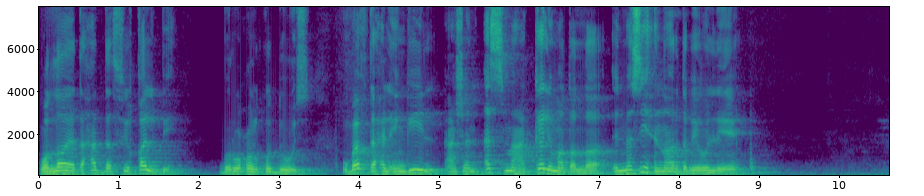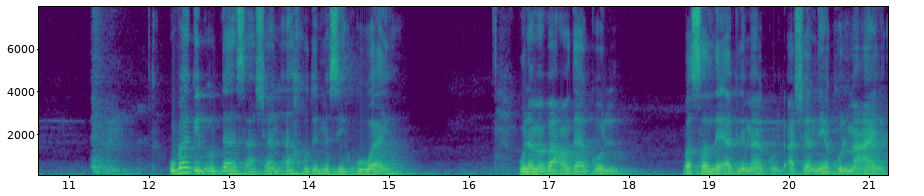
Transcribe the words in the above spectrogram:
والله يتحدث في قلبي بروحه القدوس. وبفتح الإنجيل عشان أسمع كلمة الله. المسيح النهاردة بيقول لي إيه؟ وباجي القداس عشان آخد المسيح جوايا. ولما بقعد أكل بصلي قبل ما أكل عشان ياكل معايا.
